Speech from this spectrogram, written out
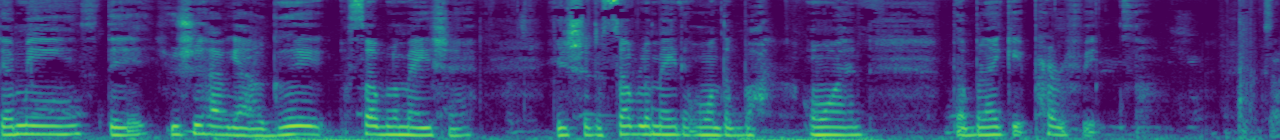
That means that you should have got a good sublimation. It should have sublimated on the on the blanket perfect. So,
